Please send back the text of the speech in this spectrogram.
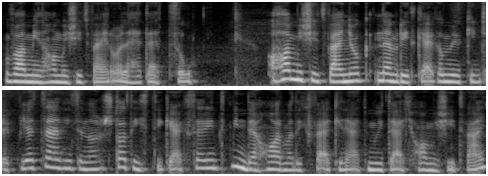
valamilyen hamisítványról lehetett szó. A hamisítványok nem ritkák a műkincsek piacán, hiszen a statisztikák szerint minden harmadik felkínált műtárgy hamisítvány,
